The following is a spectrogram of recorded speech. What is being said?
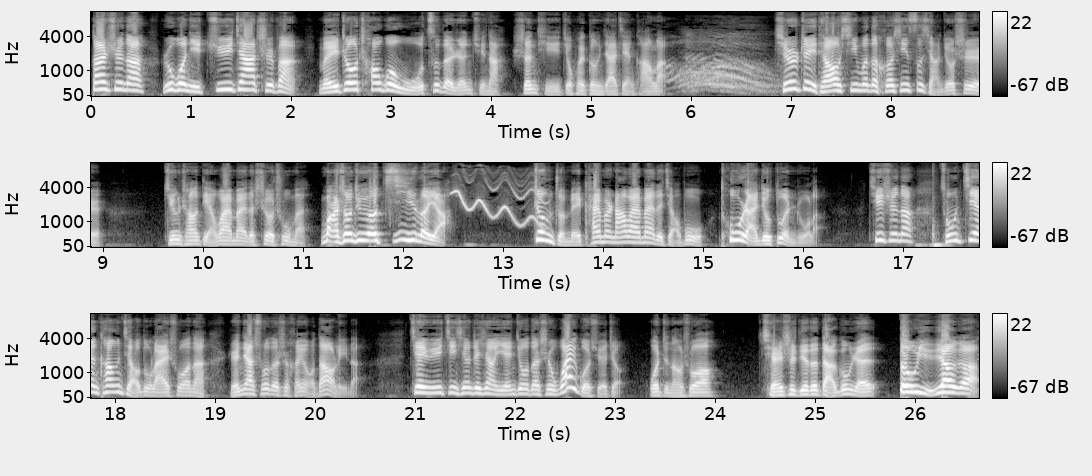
但是呢，如果你居家吃饭，每周超过五次的人群呢，身体就会更加健康了。其实这条新闻的核心思想就是，经常点外卖的社畜们马上就要急了呀！正准备开门拿外卖的脚步突然就顿住了。其实呢，从健康角度来说呢，人家说的是很有道理的。鉴于进行这项研究的是外国学者，我只能说，全世界的打工人都一样啊。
